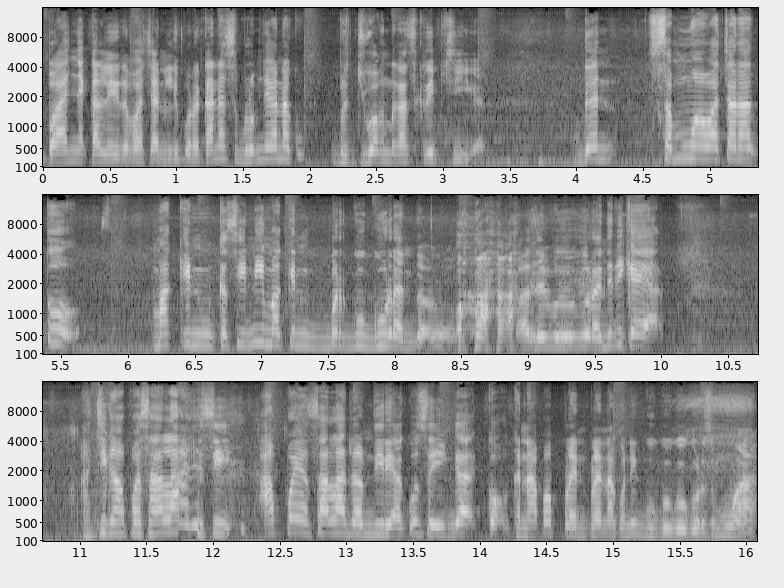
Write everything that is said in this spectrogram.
banyak kali ada wacana liburan. Karena sebelumnya kan aku berjuang dengan skripsi kan. Dan semua wacana tuh makin ke sini makin berguguran tuh makin berguguran. Jadi kayak anjing apa salahnya sih? Apa yang salah dalam diri aku sehingga kok kenapa plan-plan aku ini gugur-gugur semua?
